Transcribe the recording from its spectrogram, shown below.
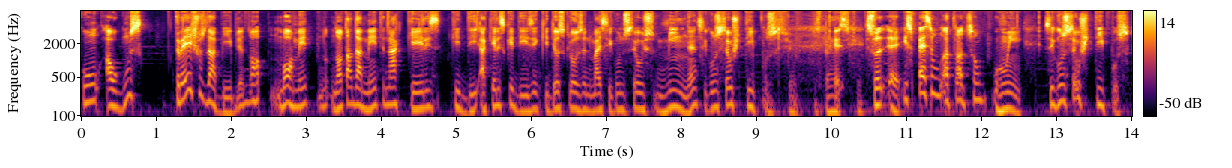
com alguns trechos da Bíblia, notadamente naqueles que, aqueles que dizem que Deus criou os animais segundo seus min, né? segundo seus tipos. Espécie. É, é, espécie é uma tradução ruim, segundo seus tipos.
